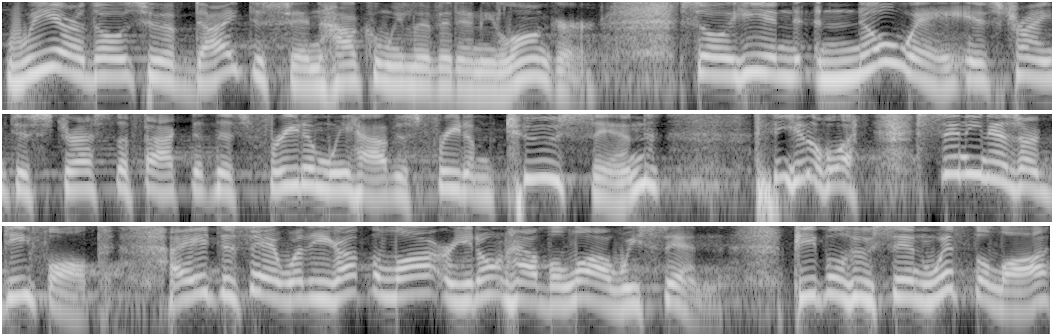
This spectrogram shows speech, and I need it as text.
We are those who have died to sin. How can we live it any longer? So he in no way is trying to stress the fact that this freedom we have is freedom to sin. You know what? Sinning is our default. I hate to say it, whether you got the law or you don't have the law, we sin. People who sin with the law,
